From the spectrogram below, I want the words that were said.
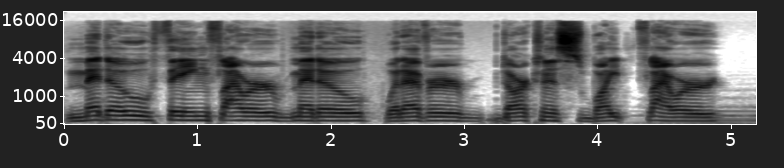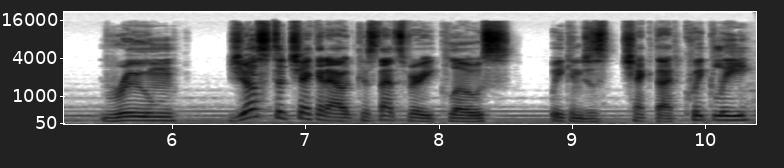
meadow thing, flower meadow, whatever, darkness, white flower room, just to check it out, because that's very close. We can just check that quickly.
